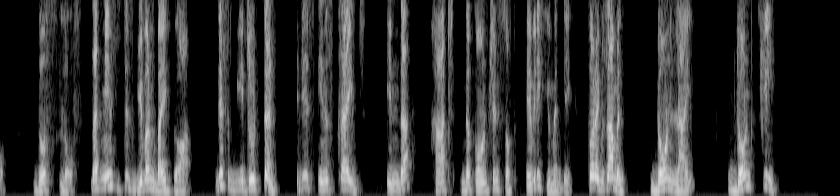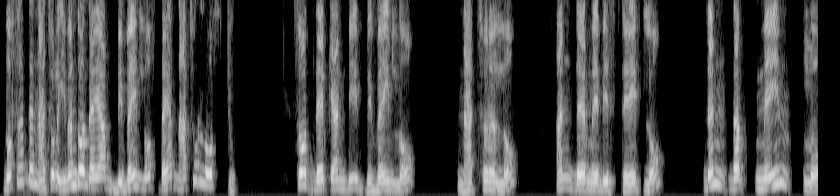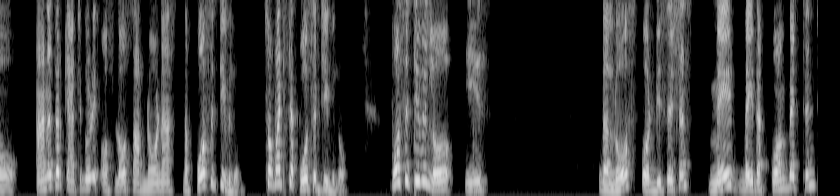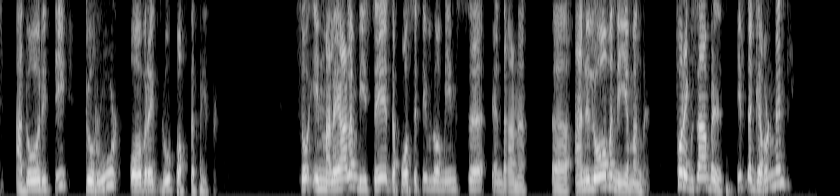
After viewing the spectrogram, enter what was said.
those loss that means it is given by God it is written it is inscribed in the heart in the conscience of every human being for example don't lie don't kill those are the natural even though they are divine laws they are natural laws too so there can be divine law natural law and there may be state law then the main law another category of laws are known as the positive law so what's a positive law positive law is the laws or decisions made by the competent authority to rule over a group of the people so in Malayalam, we say the positive law means uh, എന്താണ് uh, അനുലോമ നിയമങ്ങൾ. for example, if the government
